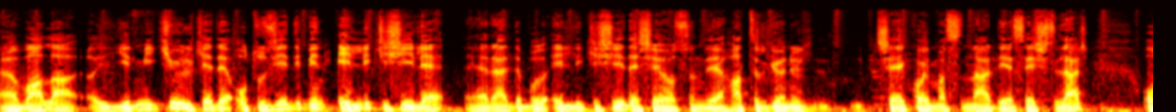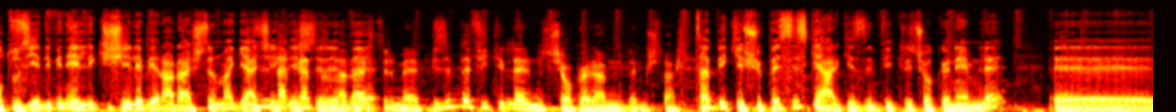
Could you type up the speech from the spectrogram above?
E, Valla e, 22 ülkede 37.050 kişiyle herhalde bu 50 kişiyi de şey olsun diye hatır gönül şey koymasınlar diye seçtiler. 37.050 kişiyle bir araştırma Bizim de katılın gerçekleştirildi. araştırmaya. Bizim de fikirlerimiz çok önemli demişler. Tabii ki şüphesiz ki herkesin fikri çok önemli. Ee,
